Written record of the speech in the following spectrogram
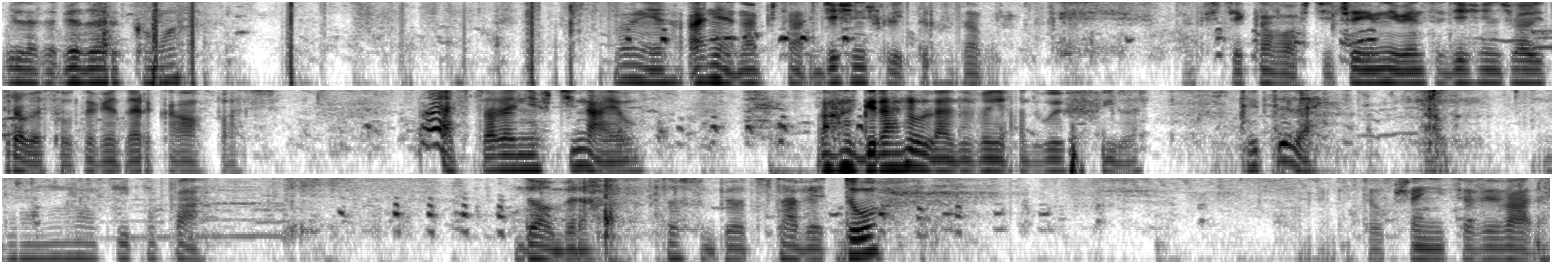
Ile to wiaderko ma? No nie, a nie, napisane 10 litrów, dobra. Tak z ciekawości, czyli mniej więcej 10 litrowe są te wiaderka, o patrzcie. E, wcale nie wcinają. Granulat wyjadły w chwilę. I tyle. Granulacji papa. Dobra, to sobie odstawię tu. Tą pszenicę wywalę.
